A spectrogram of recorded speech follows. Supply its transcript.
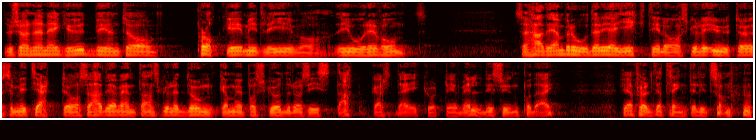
Du känner när Gud begynte att plocka i mitt liv, och det gjorde ont så hade jag en broder jag gick till och skulle utösa mitt hjärta och så hade jag väntat att han skulle dunka mig på skuldror och säga stackars dig, Kurt, det är väldigt synd på dig. För jag följde jag trängte lite sån.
